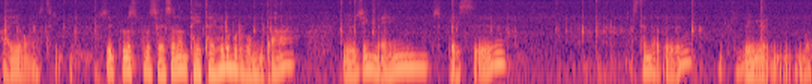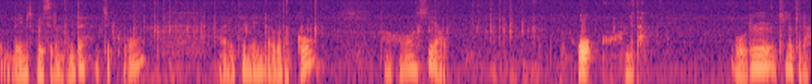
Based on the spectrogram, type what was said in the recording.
IO 스트림. C++에서는 데이터의 흐름으로 봅니다. using name space 스탠다드 뭐, 네임 스페이스라는 건데 찍고 아이템 메인 열고 닫고 어, C 아웃 5 합니다. 5를 출력해라.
